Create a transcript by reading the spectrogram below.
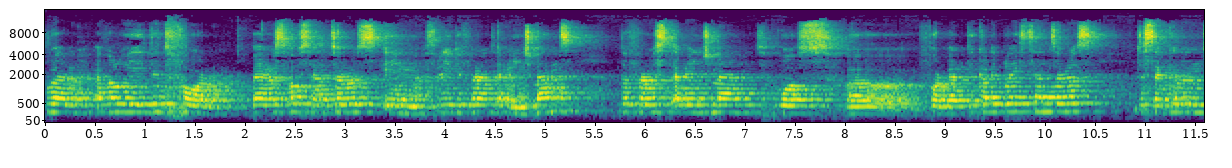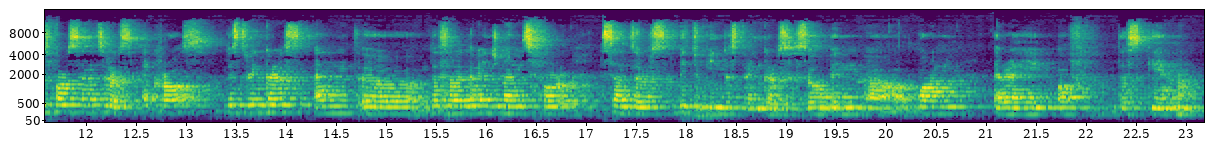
were evaluated for pairs of sensors in three different arrangements. The first arrangement was uh, for vertically placed sensors, the second for sensors across the stringers, and uh, the third arrangements for sensors between the stringers, so in uh, one array of the skin.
